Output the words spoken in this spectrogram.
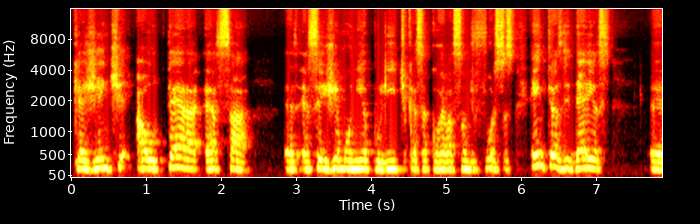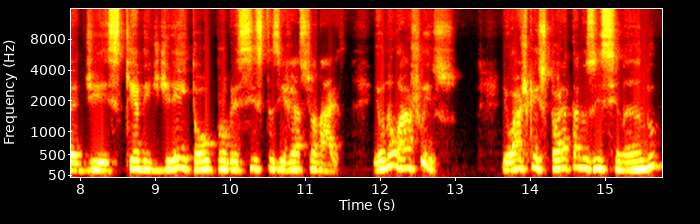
que a gente altera essa, essa hegemonia política, essa correlação de forças entre as ideias de esquerda e de direita, ou progressistas e reacionárias. Eu não acho isso. Eu acho que a história está nos ensinando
